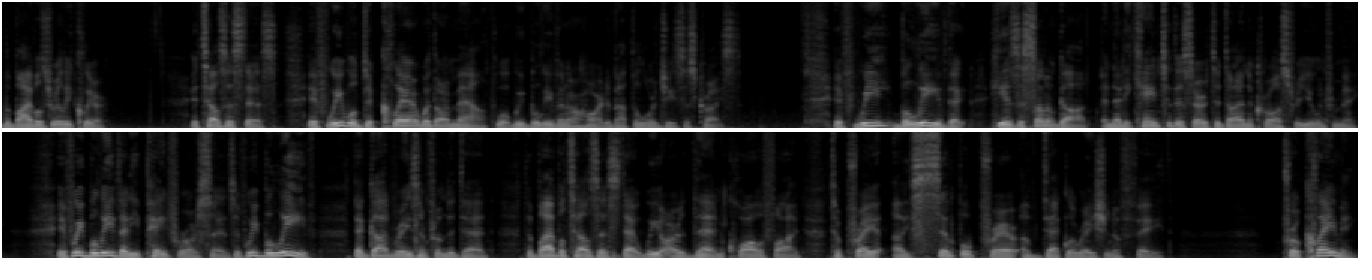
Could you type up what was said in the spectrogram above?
The Bible's really clear. It tells us this if we will declare with our mouth what we believe in our heart about the Lord Jesus Christ, if we believe that He is the Son of God and that He came to this earth to die on the cross for you and for me, if we believe that He paid for our sins, if we believe that God raised Him from the dead, the Bible tells us that we are then qualified to pray a simple prayer of declaration of faith, proclaiming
